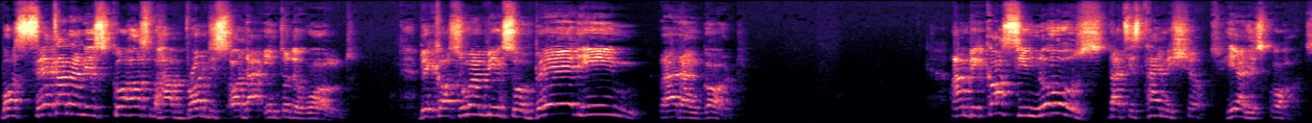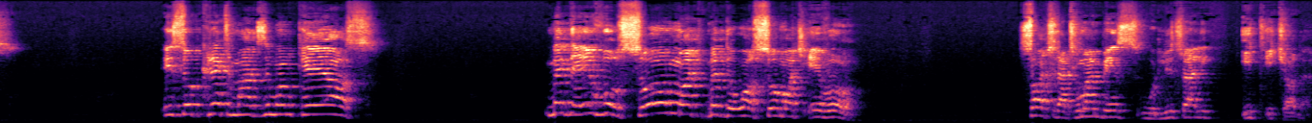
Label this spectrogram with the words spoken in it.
But Satan and his cohorts have brought disorder into the world. Because human beings obeyed him rather than God. And because he knows that his time is short, he and his cohorts, is to create maximum chaos. Make the evil so much, make the world so much evil, such that human beings would literally eat each other.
